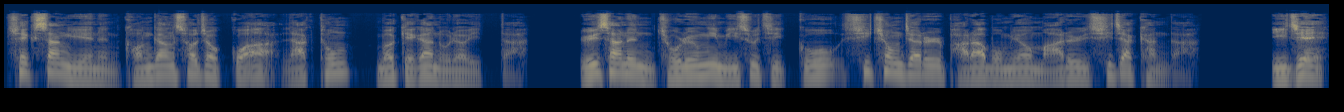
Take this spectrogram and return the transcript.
책상 위에는 건강서적과 락통 몇 개가 놓여 있다. 의사는 조용히 미소 짓고 시청자를 바라보며 말을 시작한다. 이제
